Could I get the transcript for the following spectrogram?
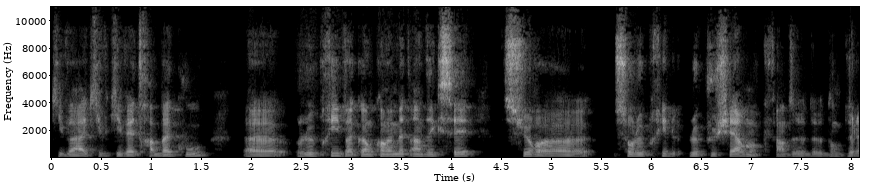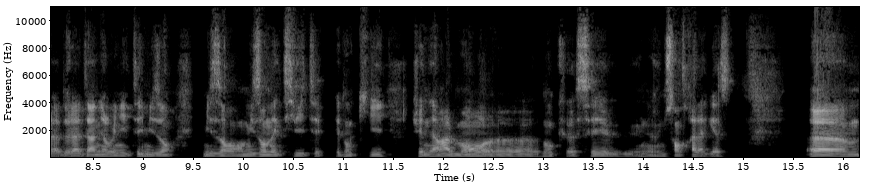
qui va qui, qui va être à bas coût. Le prix va quand même être indexé sur sur le prix le plus cher, donc, enfin de, de, donc de la de la dernière unité mise en mise en mise en activité, et donc qui généralement euh, donc c'est une, une, centrale à gaz. Euh,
